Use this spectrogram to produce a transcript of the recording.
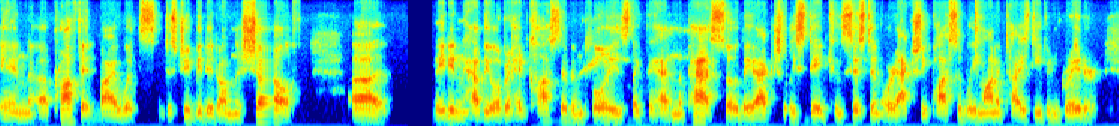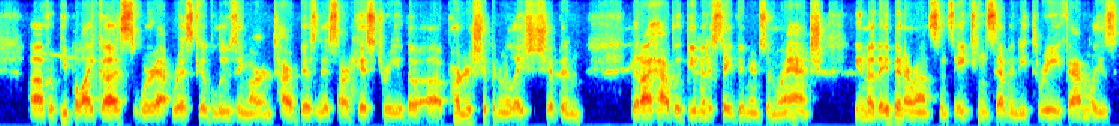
in uh, profit by what's distributed on the shelf. Uh, they didn't have the overhead cost of employees like they had in the past, so they actually stayed consistent or actually possibly monetized even greater. Uh, for people like us, we're at risk of losing our entire business, our history, the uh, partnership and relationship and that I have with Buhman Estate Vineyards and Ranch. You know, they've been around since 1873. Families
